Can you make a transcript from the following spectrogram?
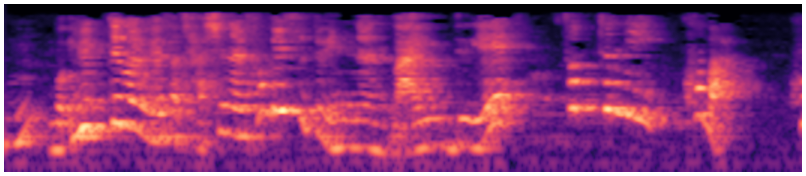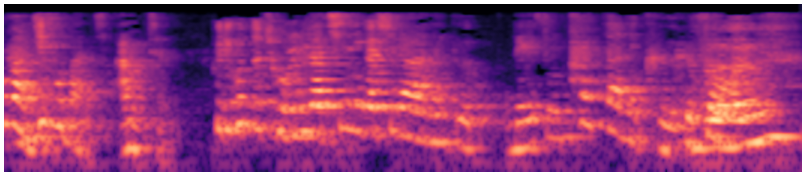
음? 뭐 1등을 위해서 자신을 속일 수도 있는 마인드의 서툰이 코바 코바인지 소바인지 아무튼 그리고 또 졸리와 친이가 싫어하는 그 내숭 팔단의 그 그분.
